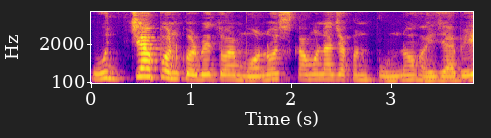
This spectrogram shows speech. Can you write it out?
উদযাপন করবে, তোমার মনস্কামনা যখন পূর্ণ হয়ে যাবে,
